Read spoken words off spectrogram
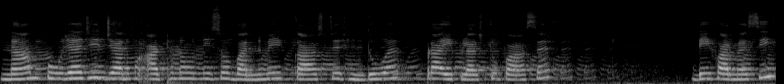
ਨਾਮ ਪੂਜਾ ਜੀ, ਜਨਮ 8/9/1992 ਕਾਸਟ ਹਿੰਦੂ ਹੈ, ਪੜ੍ਹਾਈ ਪਲੱਸ 2 ਪਾਸ ਹੈ। ਡੀ ਫਾਰਮੇਸੀ,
